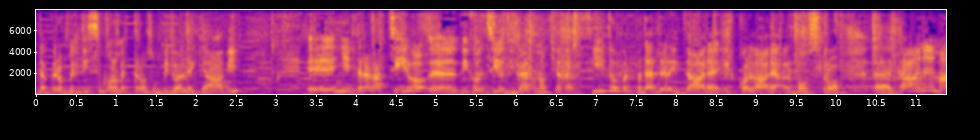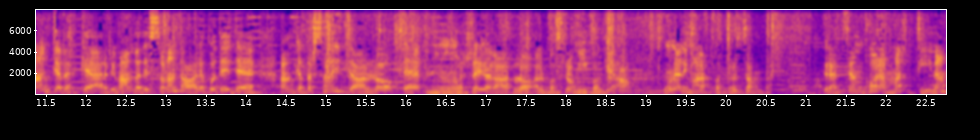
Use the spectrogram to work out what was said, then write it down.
Davvero bellissimo lo metterò subito alle chiavi e niente ragazzi io eh, vi consiglio di dare un'occhiata al sito per poter realizzare il collare al vostro eh, cane ma anche perché arrivando adesso Natale potete anche personalizzarlo e mm, regalarlo al vostro amico che ha un animale a quattro zampe. Grazie ancora a Martina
